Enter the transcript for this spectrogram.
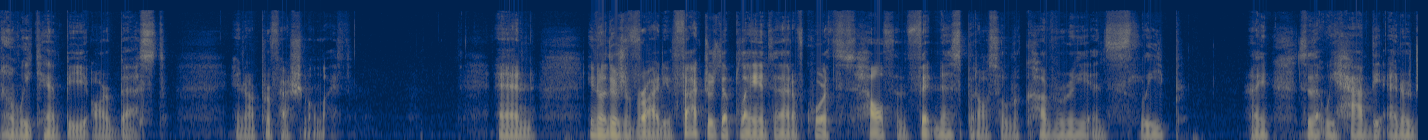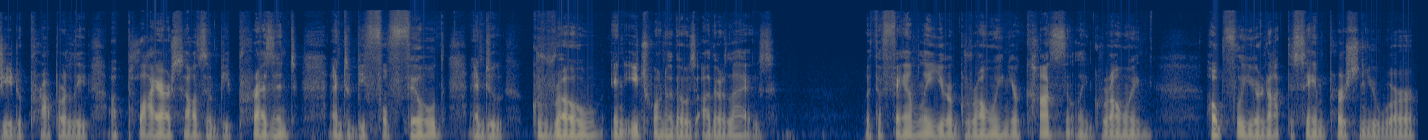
and we can't be our best in our professional life. And you know, there's a variety of factors that play into that. Of course, health and fitness, but also recovery and sleep right? So that we have the energy to properly apply ourselves and be present and to be fulfilled and to grow in each one of those other legs. With a family, you're growing, you're constantly growing. Hopefully, you're not the same person you were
